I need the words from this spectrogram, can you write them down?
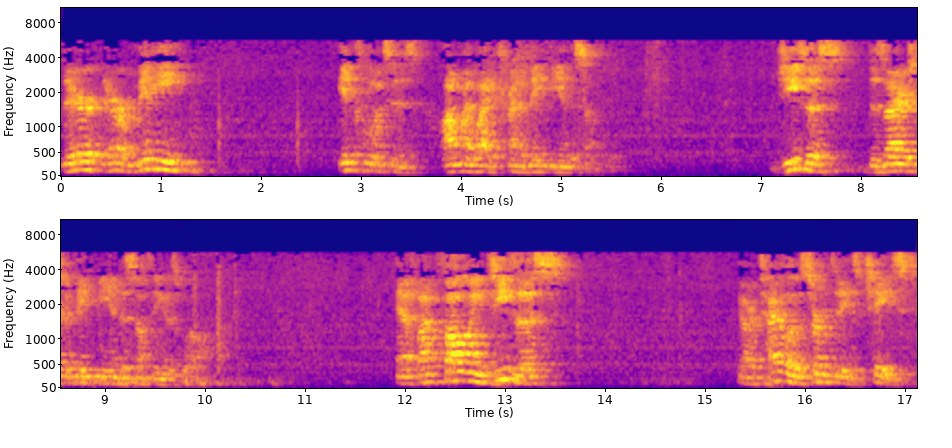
There, there are many influences on my life trying to make me into something. Jesus desires to make me into something as well. And if I'm following Jesus, our title of the sermon today is Chased.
